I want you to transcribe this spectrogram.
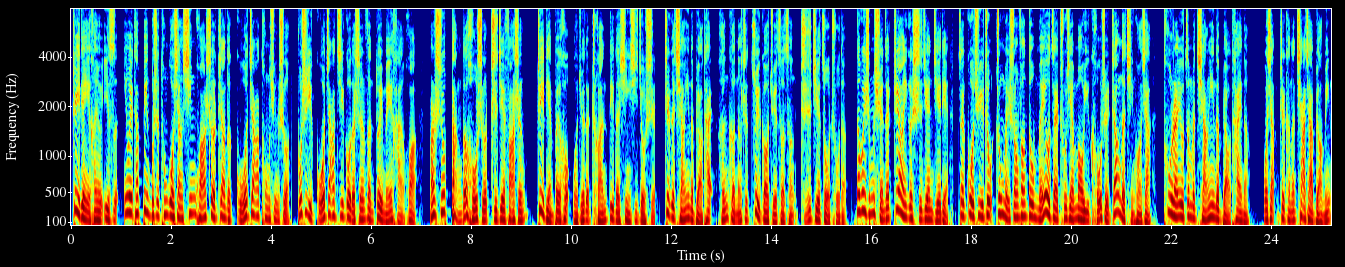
这一点也很有意思，因为它并不是通过像新华社这样的国家通讯社，不是以国家机构的身份对美喊话，而是由党的喉舌直接发声。这点背后，我觉得传递的信息就是，这个强硬的表态很可能是最高决策层直接做出的。那为什么选在这样一个时间节点，在过去一周中美双方都没有再出现贸易口水仗的情况下，突然又这么强硬的表态呢？我想，这可能恰恰表明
